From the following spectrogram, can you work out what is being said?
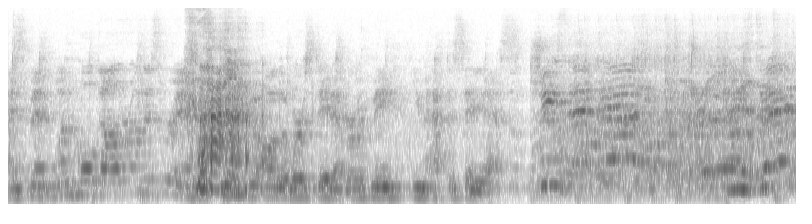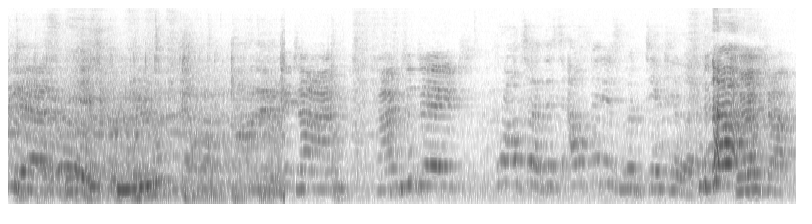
I spent one whole dollar on this ring. you go on the worst date ever with me. You have to say yes. She said yes. She said yes. This is from you. Time. Time to date. Peralta, this outfit is ridiculous. No. Chop, chop.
